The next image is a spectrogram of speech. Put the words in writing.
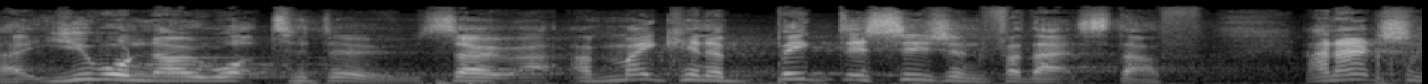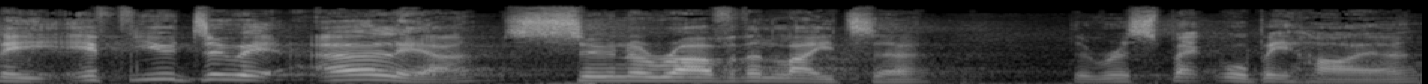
Uh, you will know what to do. So uh, I'm making a big decision for that stuff. And actually, if you do it earlier, sooner rather than later, the respect will be higher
